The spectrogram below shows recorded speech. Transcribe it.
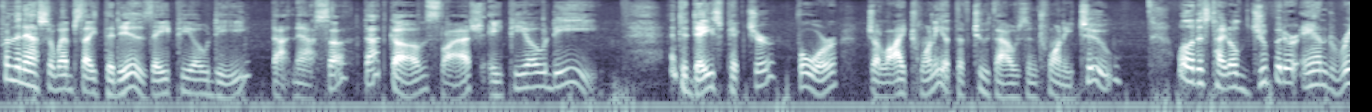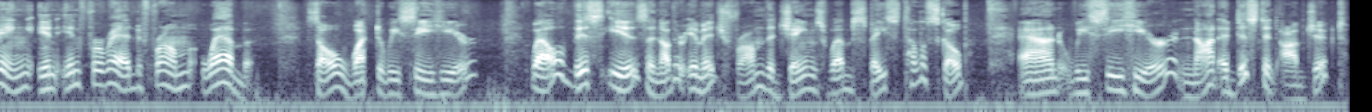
from the NASA website that is apod.nasa.gov apod. And today's picture for July 20th of 2022. Well, it is titled Jupiter and ring in infrared from Webb. So what do we see here? Well, this is another image from the James Webb Space Telescope. And we see here not a distant object,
